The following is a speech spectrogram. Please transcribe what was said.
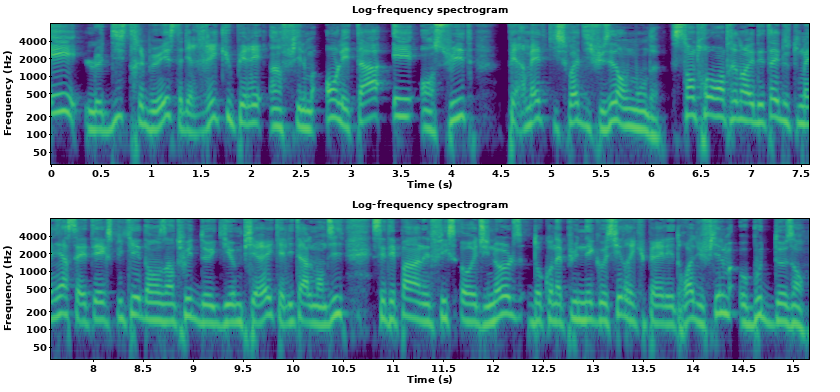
et le distribuer, c'est-à-dire récupérer un film en l'état et ensuite permettre qu'il soit diffusé dans le monde. Sans trop rentrer dans les détails, de toute manière, ça a été expliqué dans un tweet de Guillaume Pierret qui a littéralement dit c'était pas un Netflix Originals, donc on a pu négocier de récupérer les droits du film au bout de deux ans.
